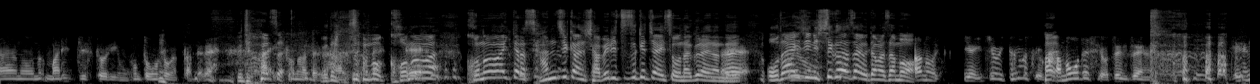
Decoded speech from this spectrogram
あのマリッジストーリーも本当面白かったんでね。歌丸さん、はい、もうこのまま、このままいったら3時間喋り続けちゃいそうなぐらいなんで、えー、お大事にしてください、歌丸さんも。あのいや、一応言っておきますけど、はい、可能ですよ、全然。全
